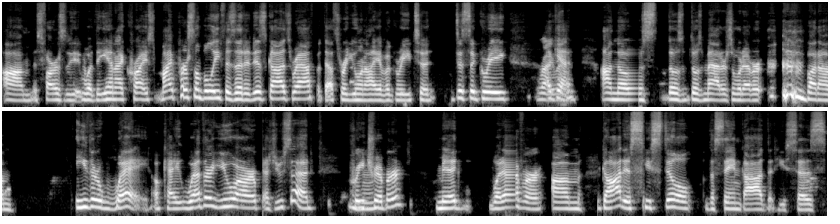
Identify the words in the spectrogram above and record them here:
um as far as the what the antichrist my personal belief is that it is god's wrath but that's where you and i have agreed to disagree right again right. on those those those matters or whatever but um either way okay whether you are as you said pre-tribber mm-hmm. mid whatever um god is he's still the same god that he says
